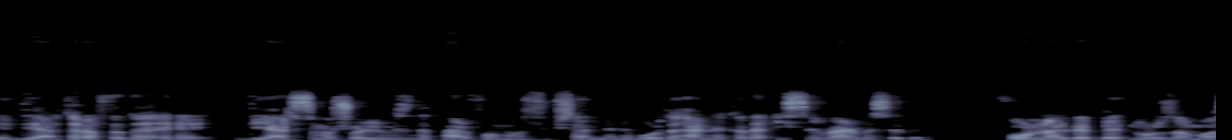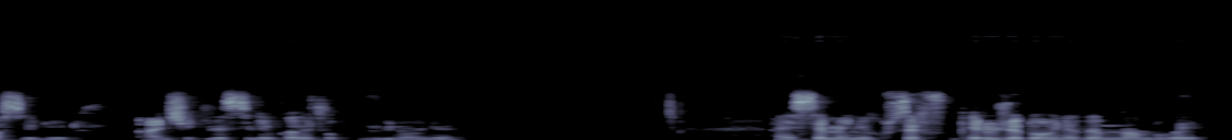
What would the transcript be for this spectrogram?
E, diğer tarafta da hani diğer smaçörlerimizin de performans yükseldi. Yani burada her ne kadar isim vermese de Fornal ve Bednorz'dan bahsediyordur. Aynı şekilde Slivka da çok düzgün oynuyor. Hani Semenyuk sırf Perugia'da oynadığımdan dolayı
